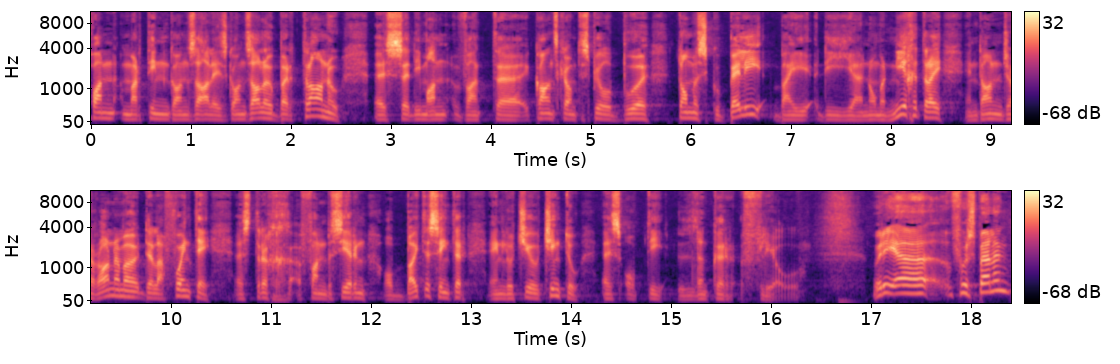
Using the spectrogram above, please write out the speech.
Juan Martin Gonzalez. Gonzalo Bertrano is uh, die man wat uh, kans kry om te speel bo Thomas Kupelli by die uh, nommer 9 try en dan Geronimo de la Fuente is terug van besering op buitesenter en Lucio Cinto is op die linker vleuel. Hoorie uh voorspelling?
